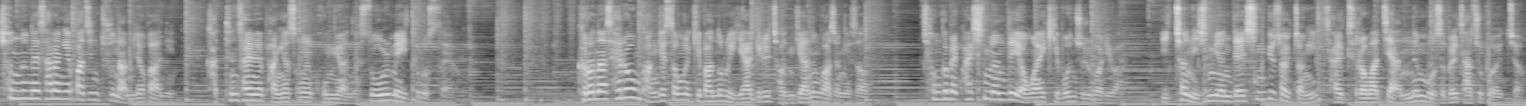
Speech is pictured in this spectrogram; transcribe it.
첫눈에 사랑에 빠진 두 남녀가 아닌 같은 삶의 방향성을 공유하는 소울메이트로서요. 그러나 새로운 관계성을 기반으로 이야기를 전개하는 과정에서 1980년대 영화의 기본 줄거리와 2020년대 신규 설정이 잘 들어맞지 않는 모습을 자주 보였죠.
